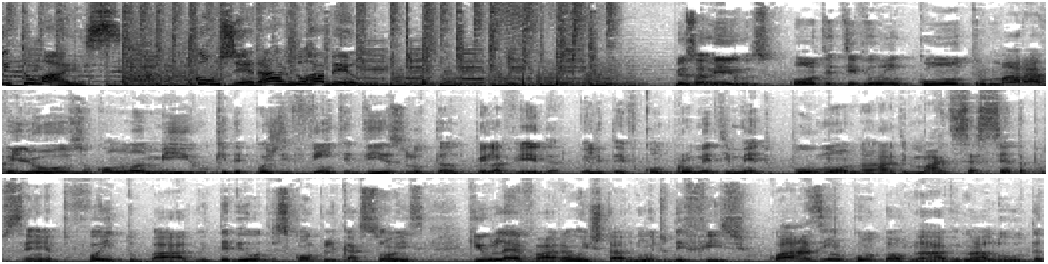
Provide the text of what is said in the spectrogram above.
muito mais com Gerardo Rabelo. Meus amigos, ontem tive um encontro maravilhoso com um amigo que depois de 20 dias lutando pela vida, ele teve comprometimento pulmonar de mais de 60%, foi entubado e teve outras complicações que o levaram a um estado muito difícil, quase incontornável na luta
